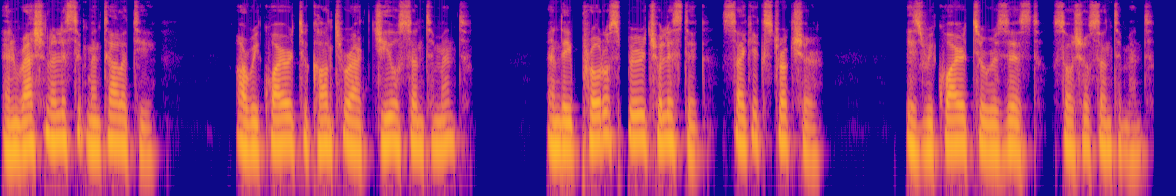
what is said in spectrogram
and rationalistic mentality are required to counteract geo sentiment, and a proto spiritualistic psychic structure is required to resist social sentiment.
